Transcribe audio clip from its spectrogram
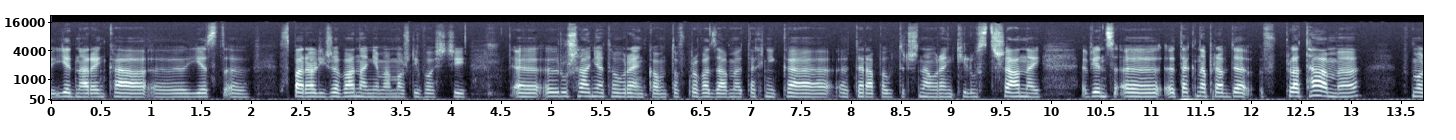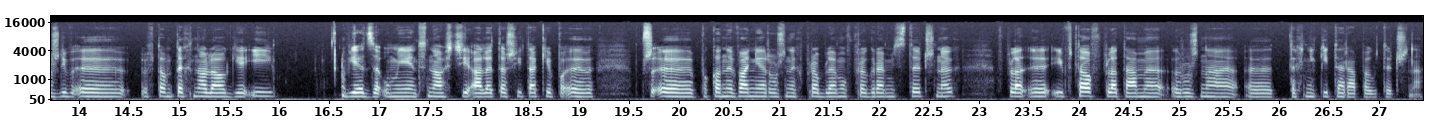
jedna ręka jest sparaliżowana, nie ma możliwości e, ruszania tą ręką, to wprowadzamy technikę e, terapeutyczną ręki lustrzanej, więc e, tak naprawdę wplatamy w, w tą technologię i wiedzę, umiejętności, ale też i takie pokonywanie różnych problemów programistycznych i w to wplatamy różne techniki terapeutyczne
